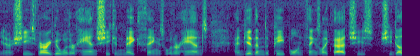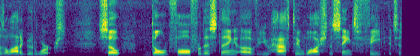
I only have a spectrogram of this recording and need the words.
You know, she's very good with her hands. She can make things with her hands and give them to people and things like that. She's she does a lot of good works. So don't fall for this thing of you have to wash the saints' feet. It's a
